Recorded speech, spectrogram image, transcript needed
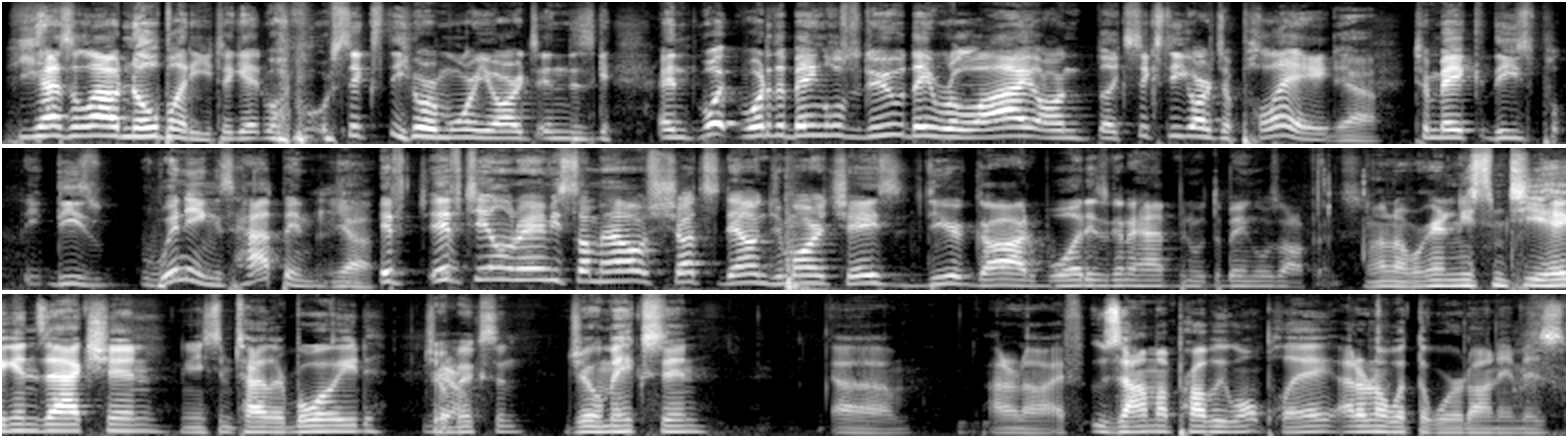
He has allowed nobody to get 60 or more yards in this game. And what what do the Bengals do? They rely on like 60 yards of play Yeah. to make these these winnings happen. Yeah. If if Jalen Ramsey somehow shuts down Ja'Marr Chase, dear God, what is going to happen with the Bengals offense? I don't know. We're gonna need some Tee Higgins action. We need some Tyler Boyd, Joe Yeah. Mixon. Joe Mixon. Um, I don't know. If Uzomah probably won't play. I don't know what the word on him is.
